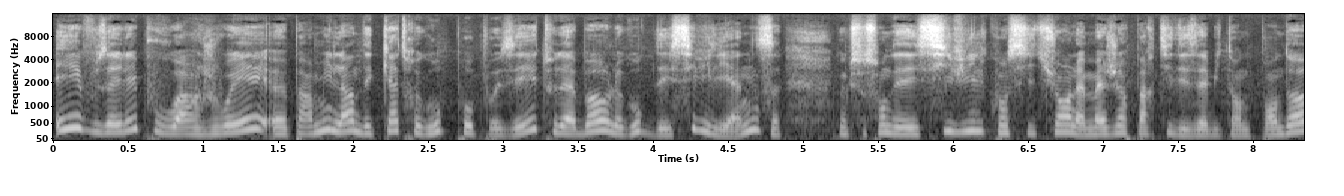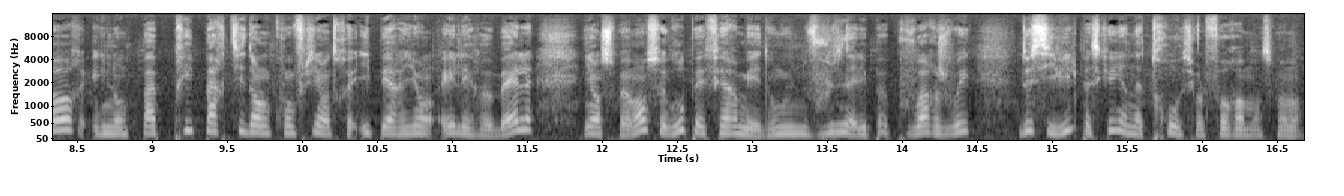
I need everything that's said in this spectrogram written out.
Et vous allez pouvoir jouer parmi l'un des quatre groupes proposés. Tout d'abord, le groupe des Civilians. Donc, ce sont des civils constituant la majeure partie des habitants de Pandore. Ils n'ont pas pris parti dans le conflit entre Hyperion et les rebelles. Et en ce moment, ce groupe est fermé. Donc, vous n'allez pas pouvoir jouer de civils parce qu'il y en a trop sur le forum en ce moment.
